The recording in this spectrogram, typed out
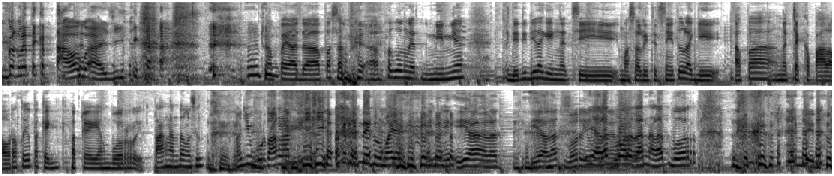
Gue ngeliatnya ketawa gue aja. Sampai ada apa sampai apa gue ngeliat meme-nya. Jadi dia lagi ngeci masa litisnya itu lagi apa ngecek kepala orang tuh pakai pakai yang bor tangan tau gak sih? Anjing bur tangan. Iya. Kan gede tuh lumayan. ini iya alat iya alat bor Iya alat bor kan, alat bor. gede tuh.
